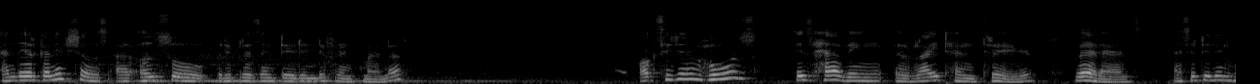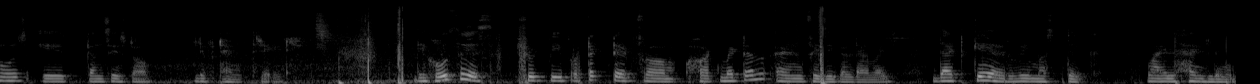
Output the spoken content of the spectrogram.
And their connections are also represented in different manner. Oxygen hose is having a right hand thread whereas acetylene hose it consists of left hand thread the hoses should be protected from hot metal and physical damage. That care we must take while handling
